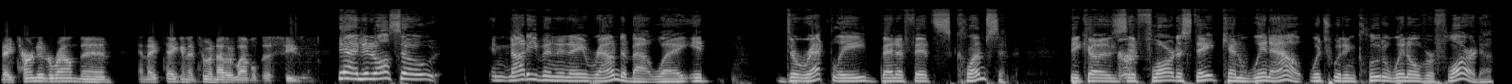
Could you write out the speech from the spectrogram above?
They turned it around then, and they've taken it to another level this season. Yeah, and it also, and not even in a roundabout way, it directly benefits Clemson because sure. if Florida State can win out, which would include a win over Florida,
